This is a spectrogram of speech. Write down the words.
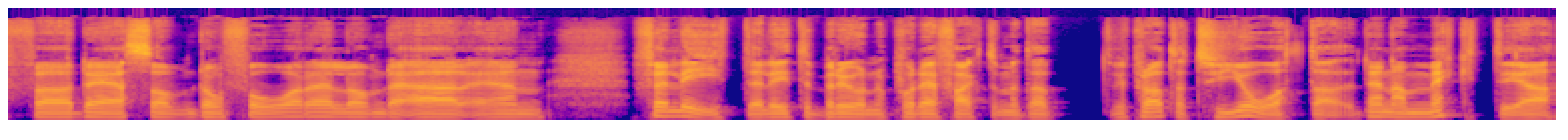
för det som de får eller om det är en för lite. Lite beroende på det faktumet att vi pratar Toyota, denna mäktiga.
